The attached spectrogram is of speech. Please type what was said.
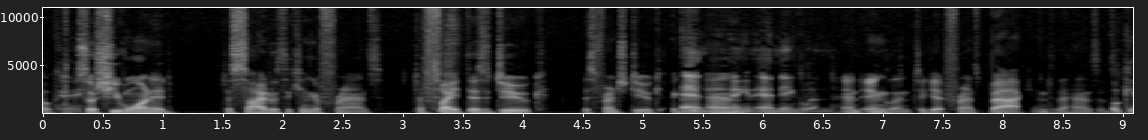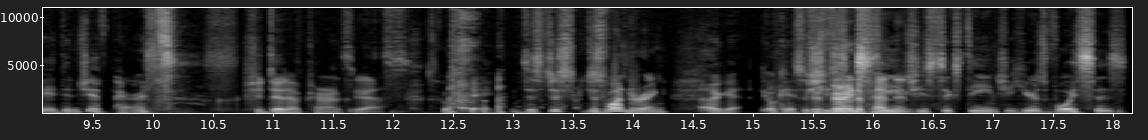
Okay. so she wanted to side with the King of France to fight this Duke, this French Duke, and, and, and England. and England to get France back into the hands of the Okay, king. didn't she have parents? She did have parents, yes. okay, just just just wondering. Okay. Okay, so She's she's, very 16, independent. She's 16. She hears voices.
